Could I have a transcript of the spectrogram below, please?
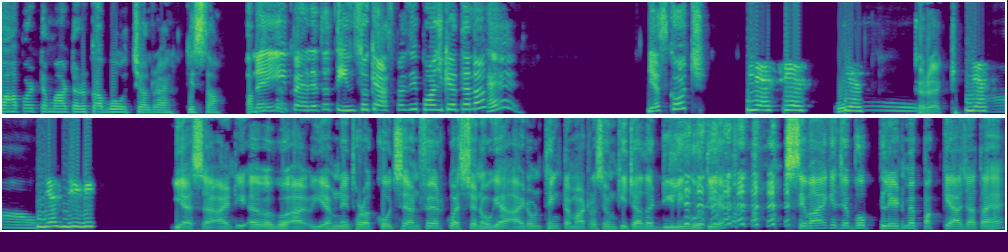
वहाँ पर टमाटर का वो चल रहा है किस्सा। नहीं तक। पहले तो तीन सौ के आसपास ही पहुँच गए थे ना? है। Yes coach yes yes Yes. Oh, correct yes yes GV yes auntie ये हमने थोड़ा कोच से अनफेयर क्वेश्चन हो गया। आई डोंट थिंक टमाटर से उनकी ज़्यादा डीलिंग होती है। सिवाय के जब वो प्लेट में पक के आ जाता है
